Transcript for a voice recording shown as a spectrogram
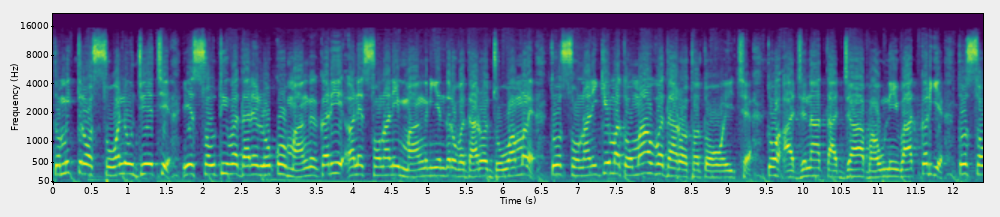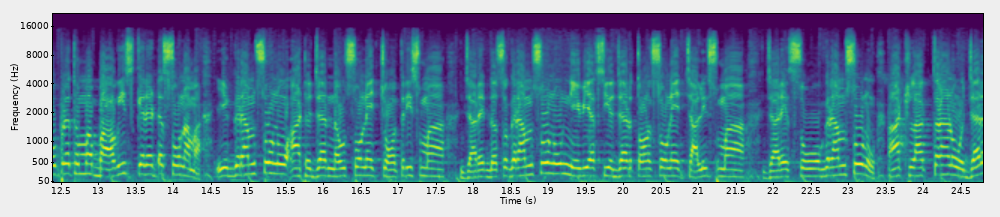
તો મિત્રો, સોનું જે છે, એ સૌથી વધારે લોકો માંગ કરી અને સોનાની માંગની અંદર વધારો જોવા મળે તો સોનાની કિંમતોમાં વધારો થતો હોય છે. તો આજના તાજા ભાવની વાત કરીએ તો સૌપ્રથમ બાવીસ કેરેટ સોનામાં એક ગ્રામ સોનું આઠ હજાર નવસો ચોત્રીસમાં, જ્યારે દસ ગ્રામ સોનું નેવ્યાસી હજાર ત્રણસો ને જ્યારે સો ગ્રામ સોનું આઠ લાખ ત્રાણું હજાર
